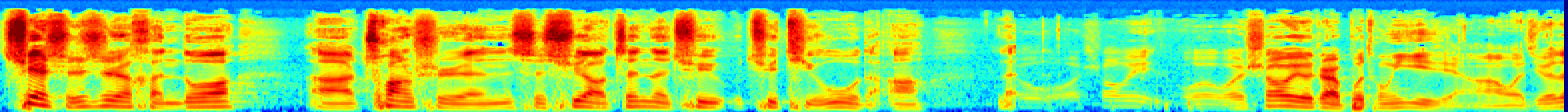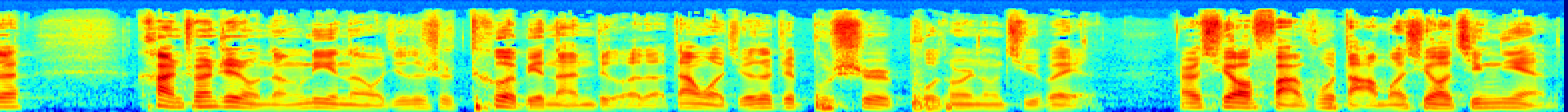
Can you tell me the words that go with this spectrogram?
确实是很多啊创始人是需要真的去去体悟的啊。来，我稍微我我稍微有点不同意见啊。我觉得看穿这种能力呢，我觉得是特别难得的，但我觉得这不是普通人能具备的，它是需要反复打磨、需要经验的。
